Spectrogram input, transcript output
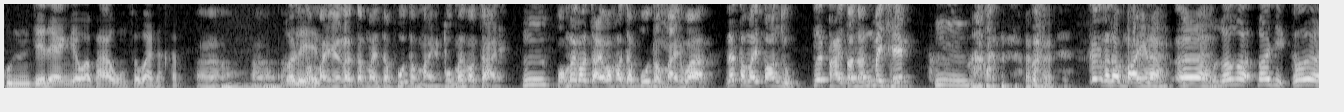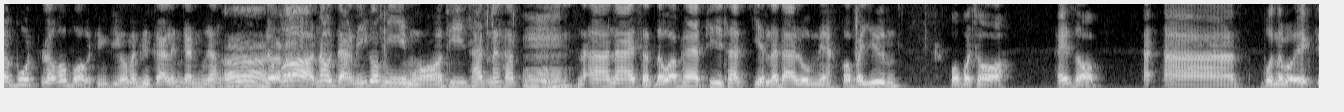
คุณเจ๊แดงเยาวภาวงศ์สวัสดิ์นะครับอ่าอ่าก็เลยทำไมอะแล้วทำไมจะพูดทำไม ผมไม่เข้าใจอืมผมไม่เข้าใจว่าเขาจะพูดทำไมว่า แล้วทำไมตอนอยู่เพื่อไทยตอนนั้นไม่เช็คอืมก็ก็ทำไมล่ะเออก็ก็ก็จิก็พูดเราก็บอกจริงๆว่ามันคือการเล่นการเมืองเออแล้วก็นะครับนอกจากนี้ก็มีหมอทีทัศน์นะครับอืมอ่านายสัตวแพทย์ทีทัศน์เกียรติระดาลมเนี่ยก็ไปยื่นปปชให้สอบอ่าอ่าพลตำรวจเอกเส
